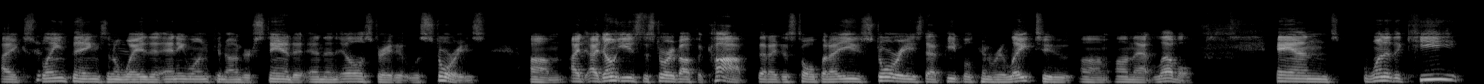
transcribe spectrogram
I explain things in a way that anyone can understand it and then illustrate it with stories um, I, I, don't use the story about the cop that I just told, but I use stories that people can relate to um, on that level. And one of the key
